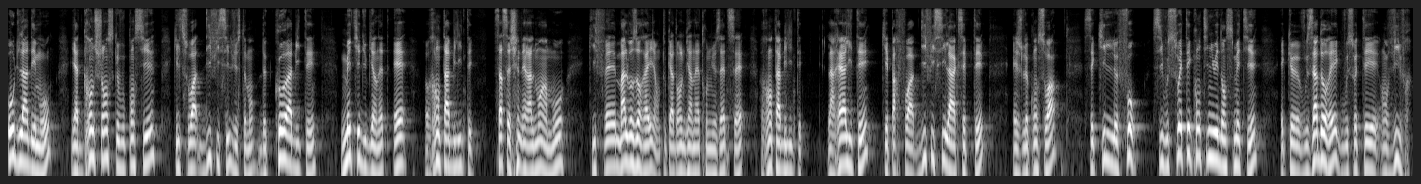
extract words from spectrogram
au-delà des mots, il y a de grandes chances que vous pensiez qu'il soit difficile justement de cohabiter métier du bien-être et rentabilité. Ça, c'est généralement un mot qui fait mal aux oreilles, en tout cas dans le bien-être ou le mieux-être, c'est rentabilité. La réalité, qui est parfois difficile à accepter, et je le conçois, c'est qu'il le faut. Si vous souhaitez continuer dans ce métier et que vous adorez, que vous souhaitez en vivre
